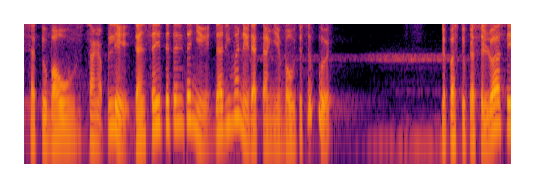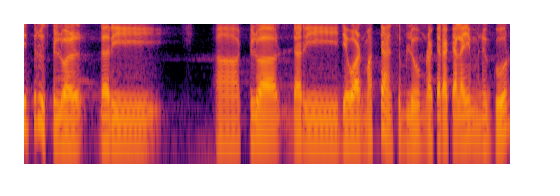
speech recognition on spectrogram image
satu bau sangat pelik dan saya tertanya-tanya dari mana datangnya bau tersebut. Lepas tukar seluar, saya terus keluar dari uh, keluar dari dewan makan sebelum rakan-rakan lain menegur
